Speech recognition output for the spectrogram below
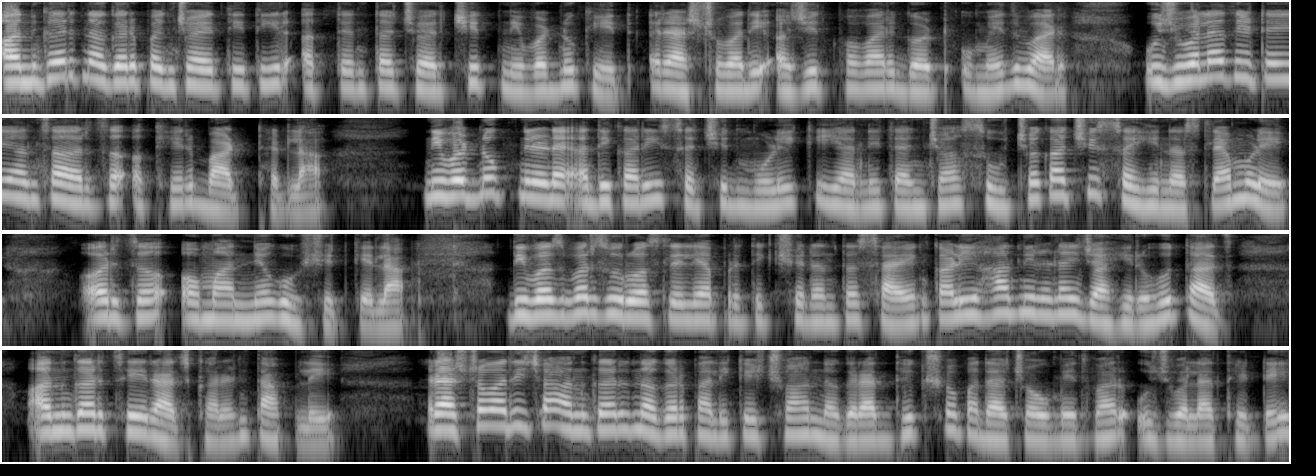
अनगर नगरपंचायतीतील अत्यंत चर्चित निवडणुकीत राष्ट्रवादी अजित पवार गट उमेदवार उज्ज्वला तिठे यांचा अर्ज अखेर बाद ठरला. निवडणूक निर्णय अधिकारी सचिन मुळीक यांनी त्यांच्या सूचकाची सही नसल्यामुळे अर्ज अमान्य घोषित केला. दिवसभर सुरू असलेल्या प्रतीक्षेनंतर सायंकाळी हा निर्णय जाहीर होताच अनगरचे राजकारण तापले. राष्ट्रवादीच्या अनगर नगरपालिकेच्या नगराध्यक्षपदाच्या उमेदवार उज्ज्वला थेटे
